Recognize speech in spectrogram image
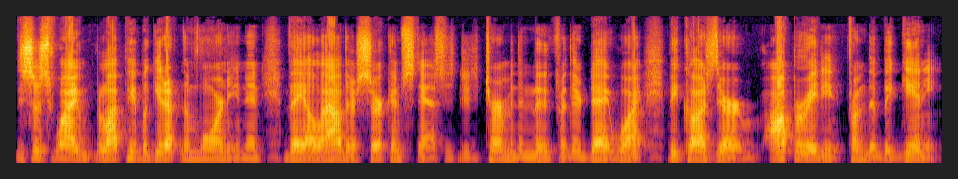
This is why a lot of people get up in the morning and they allow their circumstances to determine the mood for their day. Why? Because they're operating from the beginning.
